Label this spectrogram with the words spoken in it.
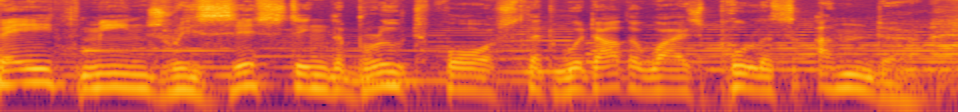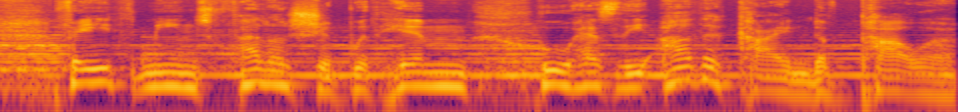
Faith means resisting the brute force that would otherwise pull us under. Faith means fellowship with Him who has the other kind of power,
